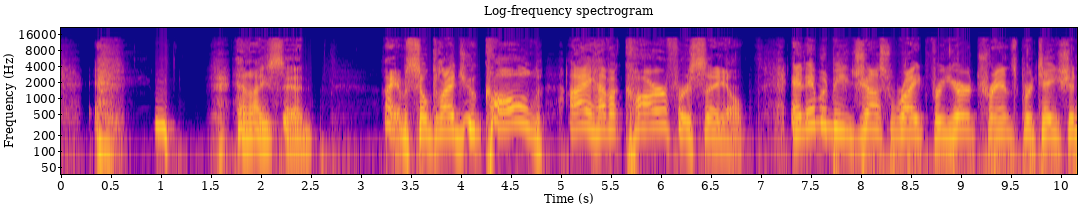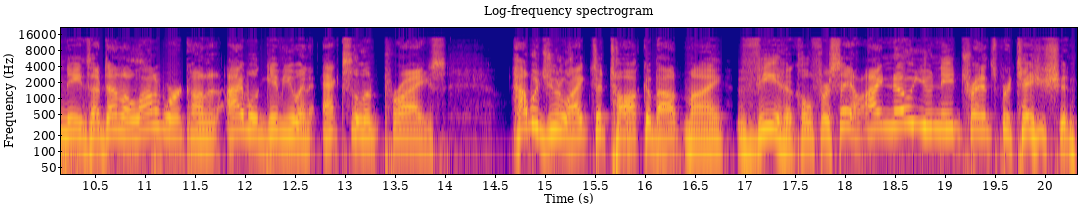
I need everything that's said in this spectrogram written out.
and I said, I am so glad you called. I have a car for sale, and it would be just right for your transportation needs. I've done a lot of work on it. I will give you an excellent price. How would you like to talk about my vehicle for sale? I know you need transportation.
